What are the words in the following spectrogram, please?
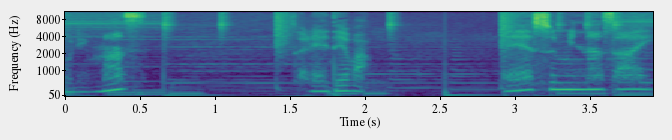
おります。それではおやすみなさい。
